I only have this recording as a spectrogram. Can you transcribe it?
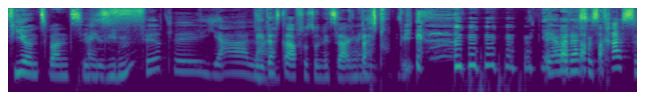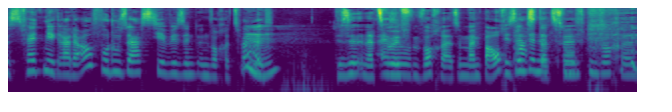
24-7. Ein Vierteljahr lang. Nee, das darfst du so nicht sagen. Ein das tut weh. ja. ja. aber das ist krass. Das fällt mir gerade auf, wo du sagst hier, wir sind in Woche zwölf. Mhm. Wir sind in der zwölften also, Woche, also mein Bauch wir passt sind in der zwölften Woche.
